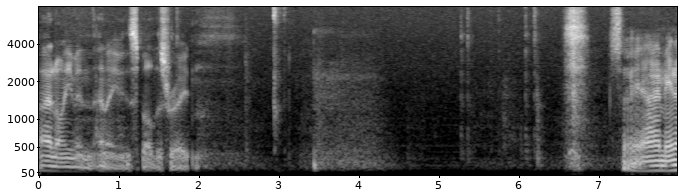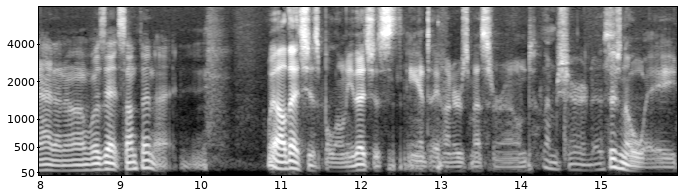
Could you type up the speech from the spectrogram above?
I don't even I don't even spell this right. So yeah, I mean, I don't know. Was that something? I, Well, that's just baloney. That's just anti-hunters messing around. I'm sure it is. There's no way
